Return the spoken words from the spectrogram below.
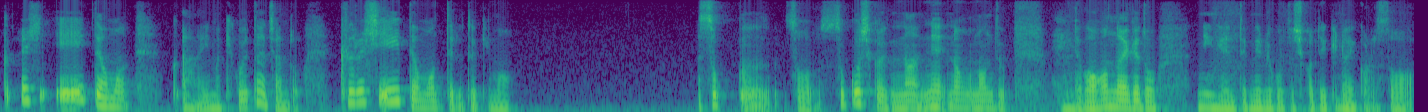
苦しいって思う。あ今聞こえた？らちゃんと。苦しいって思ってる時もそ,、うん、そうそこしかなねなんかなんてなんでか分かんないけど人間って見ることしかできないからさ。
